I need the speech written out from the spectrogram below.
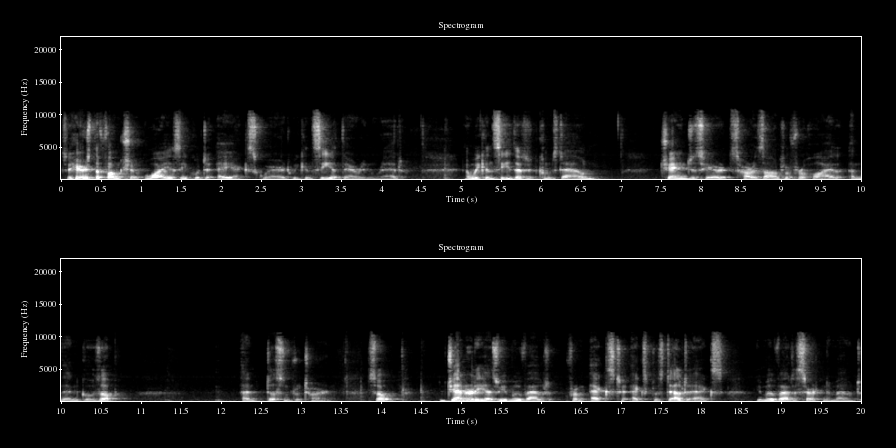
So here's the function y is equal to ax squared. We can see it there in red. And we can see that it comes down changes here, it's horizontal for a while and then goes up and doesn't return. So generally as we move out from x to x plus delta x, we move out a certain amount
